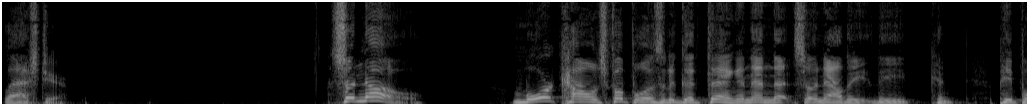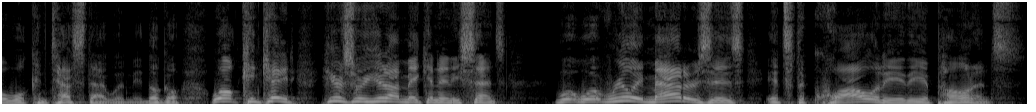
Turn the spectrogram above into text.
last year. So no, more college football isn't a good thing. And then that, so now the the people will contest that with me. They'll go, well, Kincade, here's where you're not making any sense. What what really matters is it's the quality of the opponents.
